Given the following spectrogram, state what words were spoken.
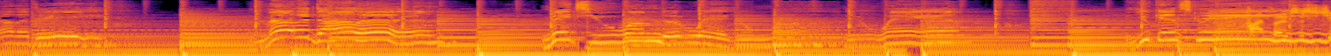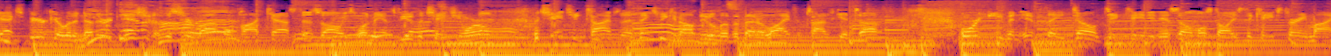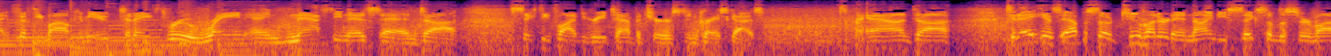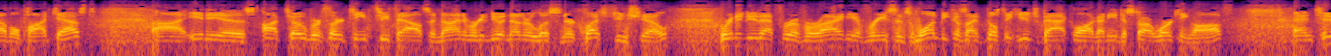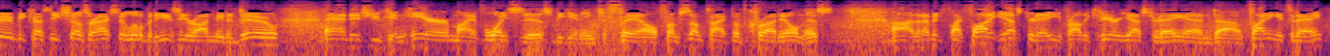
Another day, another dollar makes you wonder where your money went. You can scream. Hi, folks. This is Jack Spirko with another edition of the Survival Podcast. As always, one man's view of the changing world, the changing times, and the things we can all do to live a better life if times get tough. Or even if they don't, dictated is almost always the case during my 50 mile commute today through rain and nastiness and uh, 65 degree temperatures and gray skies. And uh, today is episode 296 of the Survival Podcast. Uh, it is October 13th, 2009, and we're going to do another listener question show. We're going to do that for a variety of reasons. One, because I've built a huge backlog I need to start working off. And two, because these shows are actually a little bit easier on me to do. And as you can hear, my voice is beginning to fail from some type of crud illness uh, that I've been. I fought it yesterday. You probably could hear it yesterday, and uh, fighting it today.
